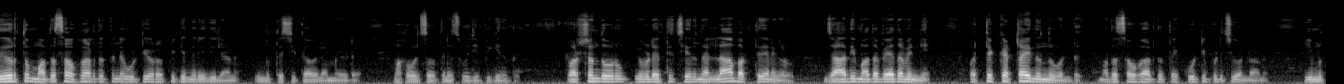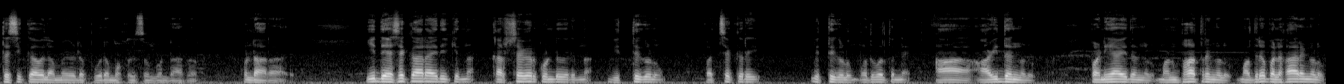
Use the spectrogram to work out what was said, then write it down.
തീർത്തും മതസൗഹാർദ്ദത്തിന്റെ ഊട്ടിയുറപ്പിക്കുന്ന രീതിയിലാണ് ഈ മുത്തശ്ശിക്കാവിൽ അമ്മയുടെ മഹോത്സവത്തിനെ സൂചിപ്പിക്കുന്നത്. വർഷം തോറും ഇവിടെ എത്തിച്ചേരുന്ന എല്ലാ ഭക്തജനങ്ങളും ജാതി മതഭേദമന്യേ ഒറ്റക്കെട്ടായി നിന്നുകൊണ്ട് മതസൗഹാർദ്ദത്തെ കൂട്ടിപ്പിടിച്ചുകൊണ്ടാണ് ഈ മുത്തശ്ശിക്കാവിൽ അമ്മയുടെ പൂരമഹോത്സവം കൊണ്ടാടാറ് കൊണ്ടാറാറ്. ഈ ദേശക്കാരായിരിക്കുന്ന കർഷകർ കൊണ്ടുവരുന്ന വിത്തുകളും പച്ചക്കറി വിത്തുകളും അതുപോലെ തന്നെ ആ ആയുധങ്ങളും പണിയായുധങ്ങളും മൺപാത്രങ്ങളും മധുരപലഹാരങ്ങളും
